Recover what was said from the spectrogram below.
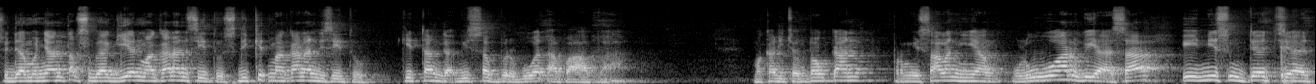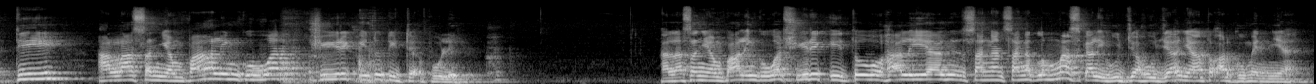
Sudah menyantap sebagian makanan di situ, sedikit makanan di situ. Kita nggak bisa berbuat apa-apa. Maka dicontohkan permisalan yang luar biasa. Ini sudah jadi alasan yang paling kuat. Syirik itu tidak boleh. Alasan yang paling kuat syirik itu hal yang sangat-sangat lemah sekali. Hujah-hujahnya atau argumennya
